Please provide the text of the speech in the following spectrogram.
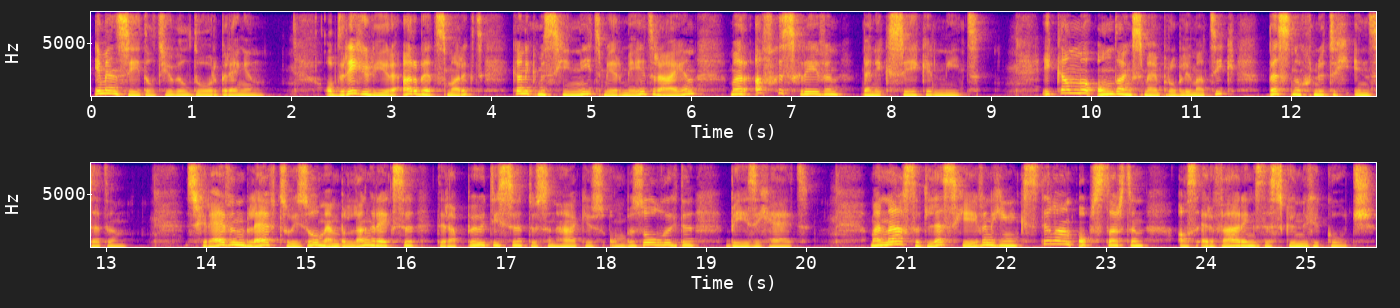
in mijn zeteltje wil doorbrengen. Op de reguliere arbeidsmarkt kan ik misschien niet meer meedraaien, maar afgeschreven ben ik zeker niet. Ik kan me, ondanks mijn problematiek, best nog nuttig inzetten. Schrijven blijft sowieso mijn belangrijkste therapeutische, tussen haakjes onbezoldigde, bezigheid. Maar naast het lesgeven ging ik stilaan opstarten als ervaringsdeskundige coach.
